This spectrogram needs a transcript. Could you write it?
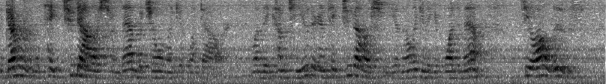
the government will take $2 from them, but you'll only get $1. When they come to you, they're going to take $2 from you, and they're only going to give 1 to them. So you all lose.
